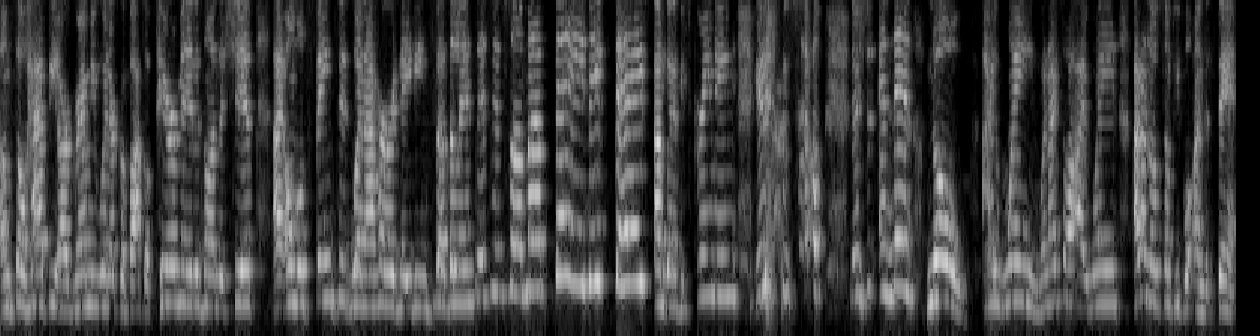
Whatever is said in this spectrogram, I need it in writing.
I'm so happy our Grammy winner Kabaka Pyramid is on the ship. I almost fainted when I heard Nadine Sutherland. This is for my baby face. I'm gonna be screaming, you know. So there's just and then no, I Wayne. When I saw I Wayne, I don't know if some people understand.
